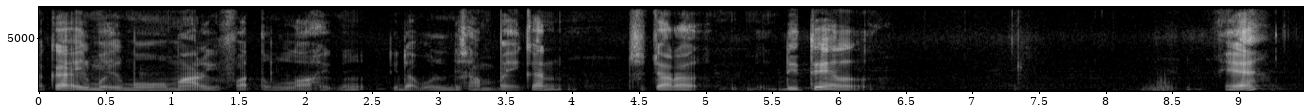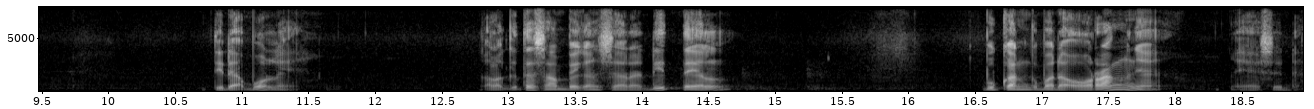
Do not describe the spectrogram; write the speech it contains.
Maka ilmu-ilmu ma'rifatullah itu tidak boleh disampaikan secara detail. Ya. Tidak boleh. Kalau kita sampaikan secara detail, bukan kepada orangnya, ya sudah.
